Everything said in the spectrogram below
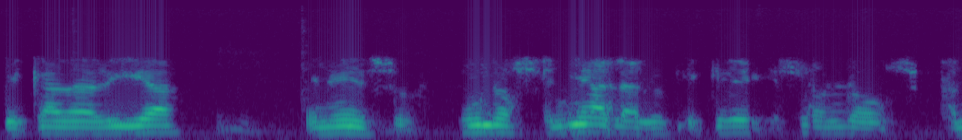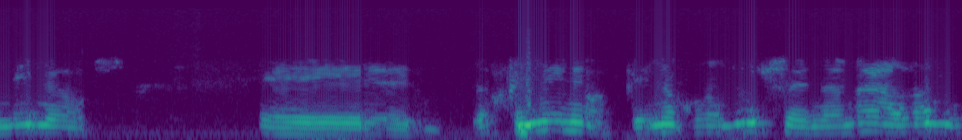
de cada día en eso. Uno señala lo que cree que son los caminos, eh, los caminos que no conducen a nada, uno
